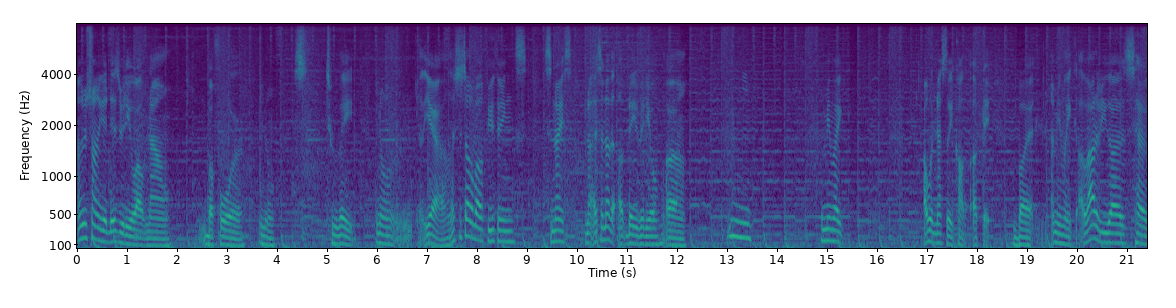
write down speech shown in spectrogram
I'm just trying to get this video out now before, you know, it's too late. You know, yeah, let's just talk about a few things. It's a nice, no, it's another update video. Uh, hmm, I mean, like, I wouldn't necessarily call it update, but I mean, like, a lot of you guys have,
